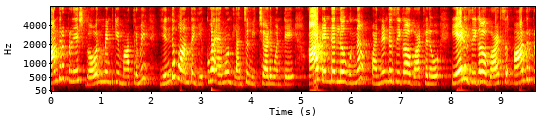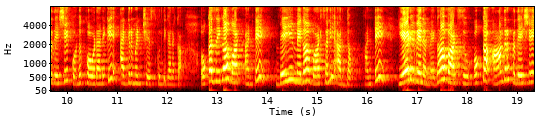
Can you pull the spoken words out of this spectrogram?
ఆంధ్రప్రదేశ్ గవర్నమెంట్కి మాత్రమే ఎందుకు అంత ఎక్కువ అమౌంట్ లంచం ఇచ్చాడు అంటే ఆ టెండర్లో ఉన్న పన్నెండు జిగా వాట్లలో ఏడు జిగా వాట్స్ ఆంధ్రప్రదేశే కొనుక్కోవడానికి అగ్రిమెంట్ చేసుకుంది కనుక ఒక జిగా వాట్ అంటే వెయ్యి మెగా వాట్స్ అని అర్థం. అంటే ఏడు వేల మెగావాట్స్ ఒక్క ఆంధ్రప్రదేశే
